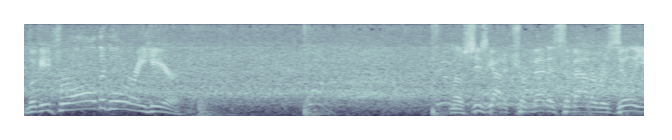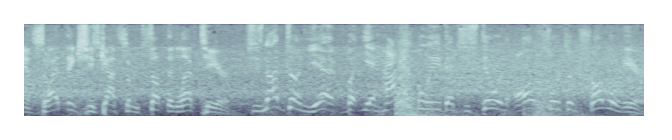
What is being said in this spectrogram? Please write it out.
Looking for all the glory here. No, she's got a tremendous amount of resilience, so I think she's got some something left here. She's not done yet, but you have to believe that she's still in all sorts of trouble here.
